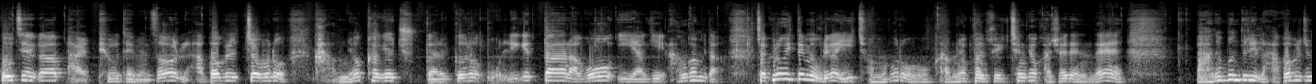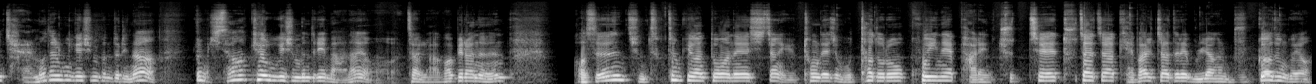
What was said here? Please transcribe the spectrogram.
호재가 발표되면서 락업 일정으로 강력하게 주가를 끌어올리겠다라고 이야기한 겁니다. 자 그렇기 때문에 우리가 이 정보로 강력한 수익 챙겨 가셔야 되는데 많은 분들이 락업을 좀 잘못 알고 계신 분들이나 좀 이상하게 알고 계신 분들이 많아요. 자, 락업이라는 것은 지금 특정 기간 동안에 시장에 유통되지 못하도록 코인의 발행, 주체, 투자자, 개발자들의 물량을 묶어둔 거예요.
